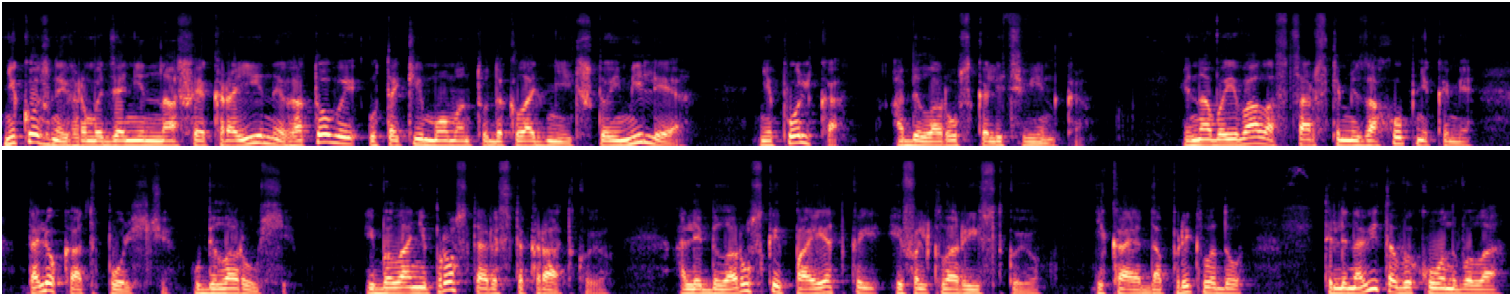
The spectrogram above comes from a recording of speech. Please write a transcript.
не кожны грамадзянін нашай краіны гатовы ў такі момант удакладніць, што Эмілія не полька, а беларуска ліцвінка. Іна ваявала з царскімі захопнікамі далёка ад Польшчы у Беларусі і была не проста арыстакраткаю, але беларускай паэткай і фальклорысткаю, якая да прыкладу, таленавіта выконвала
